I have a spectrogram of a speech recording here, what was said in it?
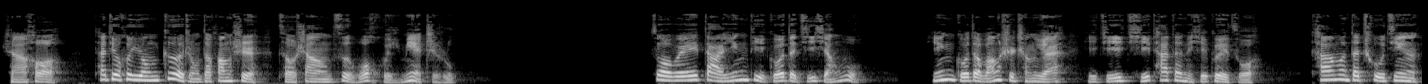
然后他就会用各种的方式走上自我毁灭之路。作为大英帝国的吉祥物。英国的王室成员以及其他的那些贵族，他们的处境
